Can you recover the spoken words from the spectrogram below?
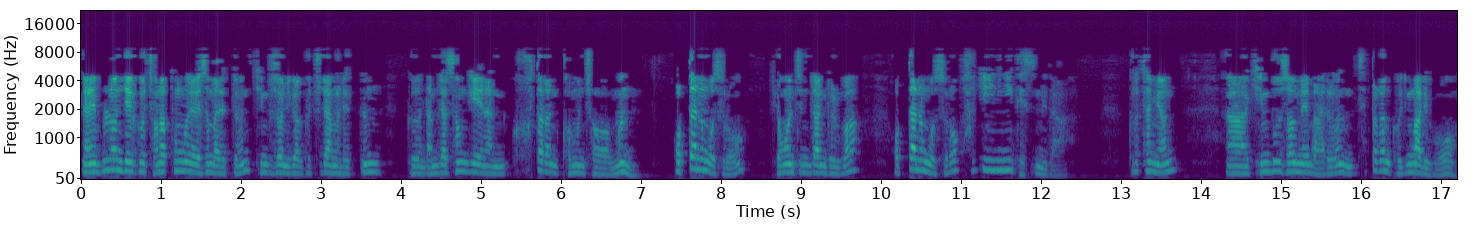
네, 물론 이제 그 전화 통화에서 말했던 김부선이가 그 주장을 했던 그 남자 성기에 난 커다란 검은 점은 없다는 것으로 병원 진단 결과 없다는 것으로 확인이 됐습니다. 그렇다면 아, 김부선의 말은 새빨간 거짓말이고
